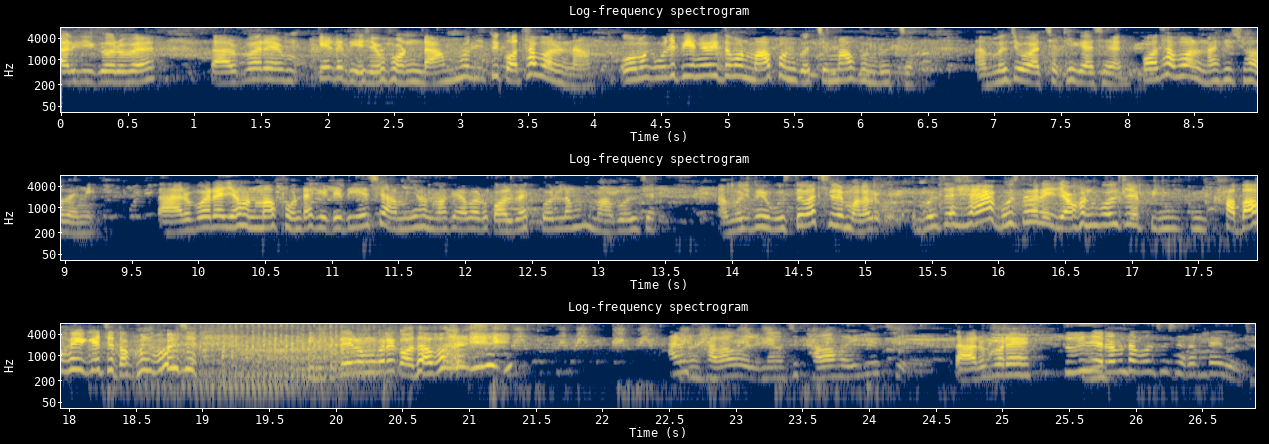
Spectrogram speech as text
আর কি করবে? তারপরে কেটে দিয়েছে ফোনটা। আমি বলছি তুই কথা বল না। ও আমাকে বলছে প্রিয়াঙ্কা দি তোমার মা ফোন করছে মা ফোন করছে। আমি বলছি ও আচ্ছা ঠিক আছে। কথা বল না কিছু হবে না। তারপরে যখন মা ফোনটা কেটে দিয়েছে আমি যখন মাকে আবার কল ব্যাক করলাম মা বলছে আমি বলছি তুমি বুঝতে পারছিলে মালার বলছে হ্যাঁ বুঝতে পারি। যখন বলছে খাবা হয়ে গেছে তখন বলছে পিঙ্কি তো এরকম করে কথা বলেনি। আমি খাওয়া বলি না বলছি খাওয়া হয়ে গেছে? তারপরে তুমি যেরকমটা বলছো সেরকমটাই বলছো।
